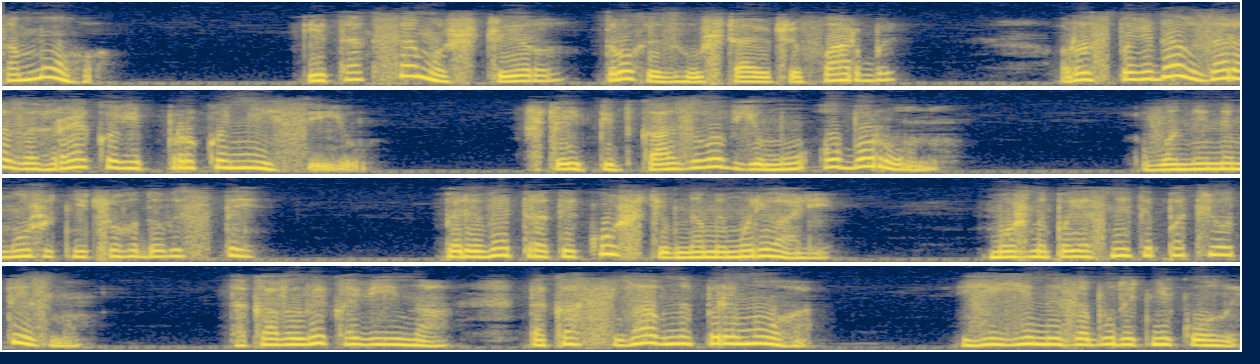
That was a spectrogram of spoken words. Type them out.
самого. І так само щиро, трохи згущаючи фарби, розповідав зараз грекові про комісію, ще й підказував йому оборону. Вони не можуть нічого довести. Перевитрати коштів на меморіалі можна пояснити патріотизмом. Така велика війна, така славна перемога. Її не забудуть ніколи.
